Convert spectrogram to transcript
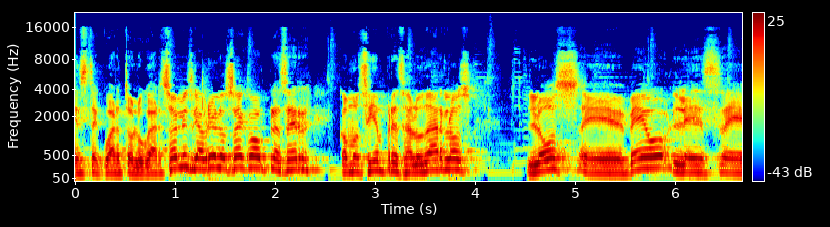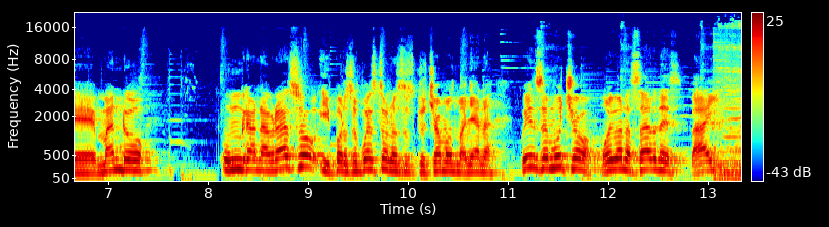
este cuarto lugar. Soy Luis Gabriel Osejo, un placer como siempre saludarlos. Los eh, veo, les eh, mando un gran abrazo y por supuesto nos escuchamos mañana. Cuídense mucho, muy buenas tardes, bye.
